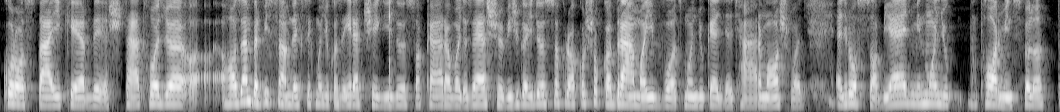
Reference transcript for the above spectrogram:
korosztályi kérdés? Tehát, hogy ha az ember visszaemlékszik mondjuk az érettségi időszakára, vagy az első vizsgai időszakra, akkor sokkal drámaibb volt mondjuk egy-egy hármas, vagy egy rosszabb jegy, mint mondjuk hát 30 fölött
